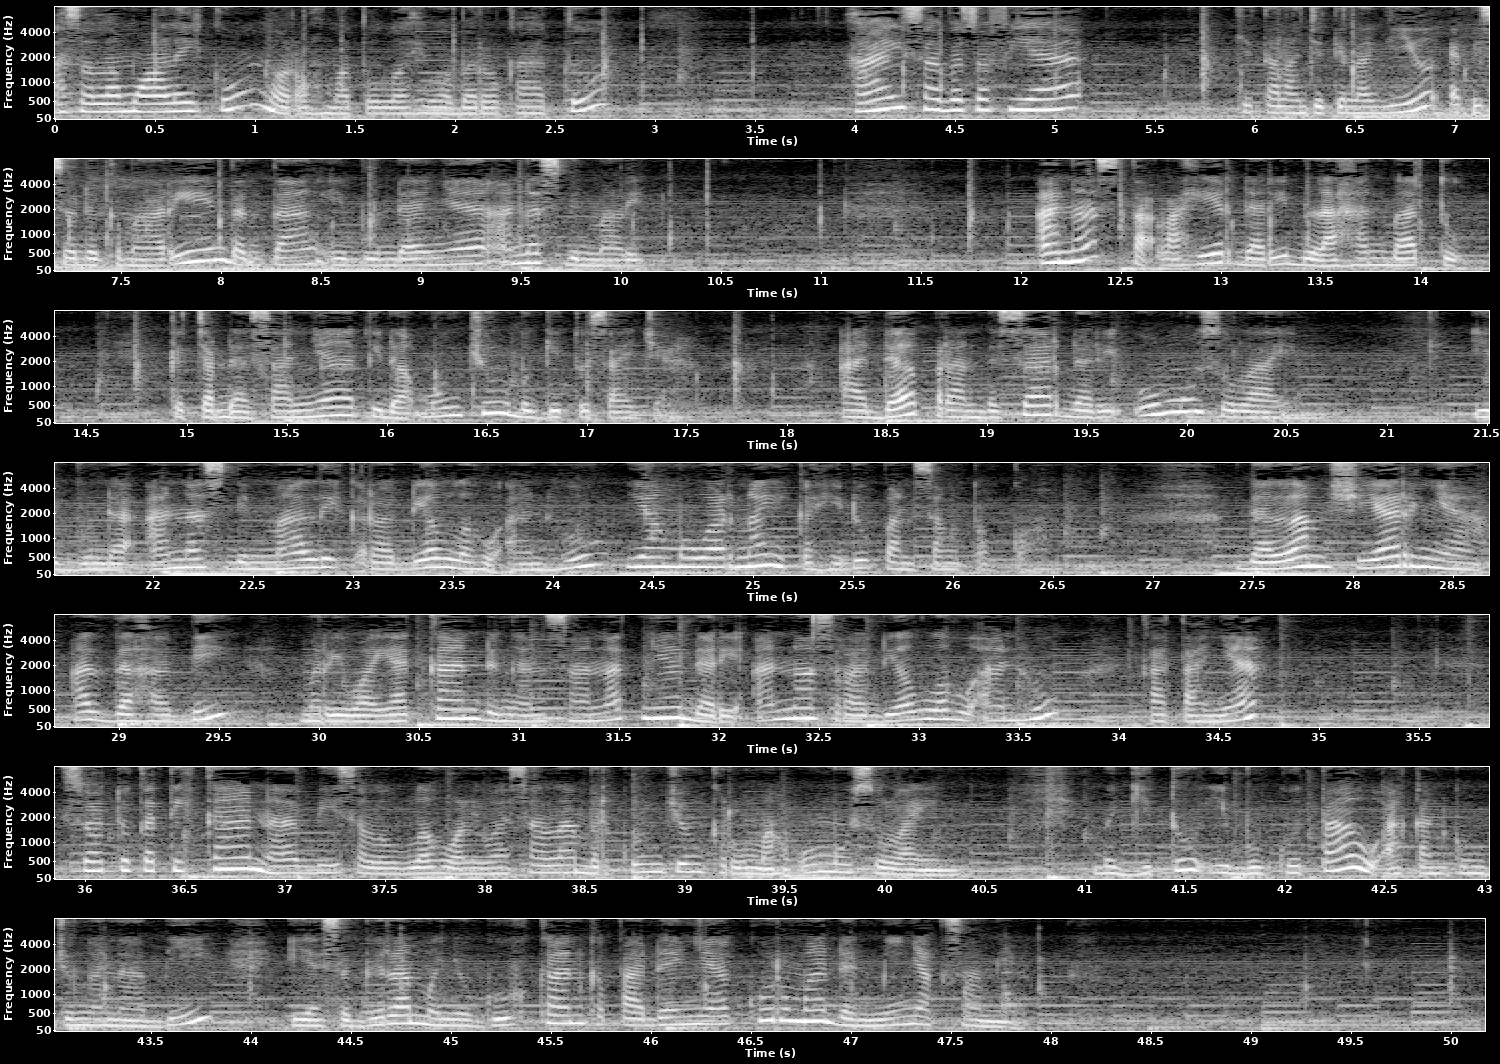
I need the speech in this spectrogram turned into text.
Assalamualaikum warahmatullahi wabarakatuh. Hai sahabat Sofia Kita lanjutin lagi yuk episode kemarin tentang ibundanya Anas bin Malik. Anas tak lahir dari belahan batu. Kecerdasannya tidak muncul begitu saja. Ada peran besar dari Ummu Sulaim Ibunda Anas bin Malik radhiyallahu anhu yang mewarnai kehidupan sang tokoh. Dalam syiarnya Az-Zahabi meriwayatkan dengan sanatnya dari Anas radhiyallahu anhu katanya Suatu ketika Nabi Shallallahu alaihi wasallam berkunjung ke rumah Ummu Sulaim. Begitu ibuku tahu akan kunjungan Nabi, ia segera menyuguhkan kepadanya kurma dan minyak samin.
